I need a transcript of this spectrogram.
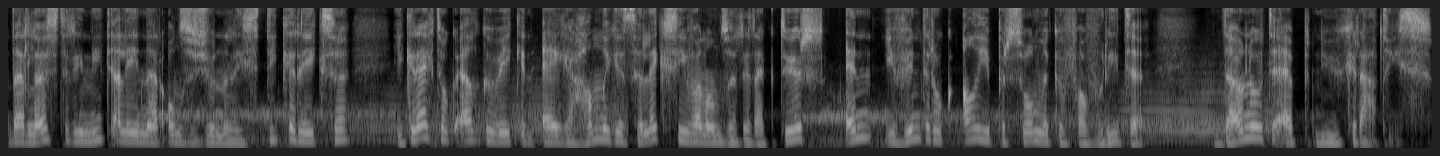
Daar luister je niet alleen naar onze journalistieke reeksen, je krijgt ook elke week een eigenhandige selectie van onze redacteurs en je vindt er ook al je persoonlijke favorieten. Download de app nu gratis.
